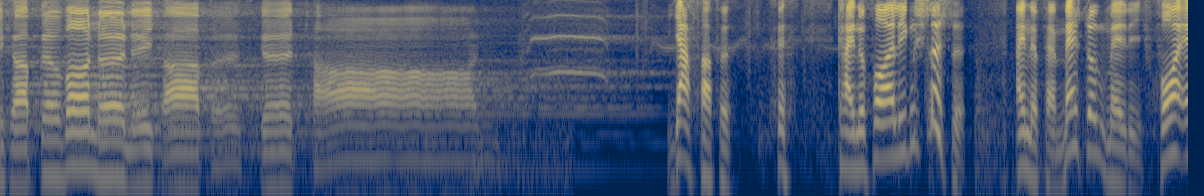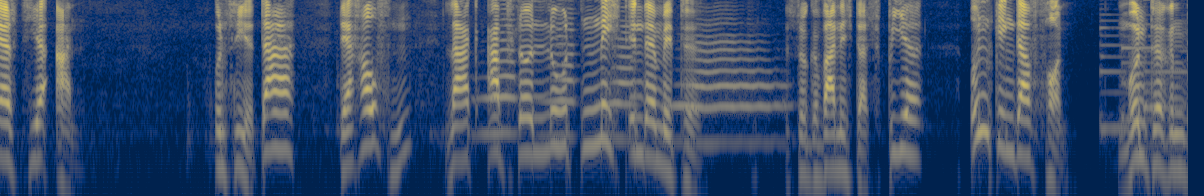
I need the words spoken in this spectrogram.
ich hab gewonnen, ich hab es getan. Ja, Pfaffe, keine vorherigen Schlüsse. Eine Vermessung melde ich vorerst hier an. Und siehe da, der Haufen lag absolut nicht in der Mitte. So gewann ich das Bier und ging davon, munteren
